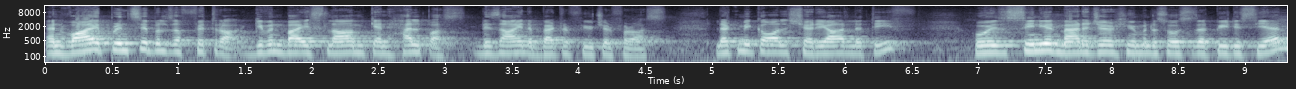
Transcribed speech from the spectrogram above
and why principles of فطرا given by Islam can help us design a better future for us let me call Shehryar Latif who is senior manager human resources at P T C L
